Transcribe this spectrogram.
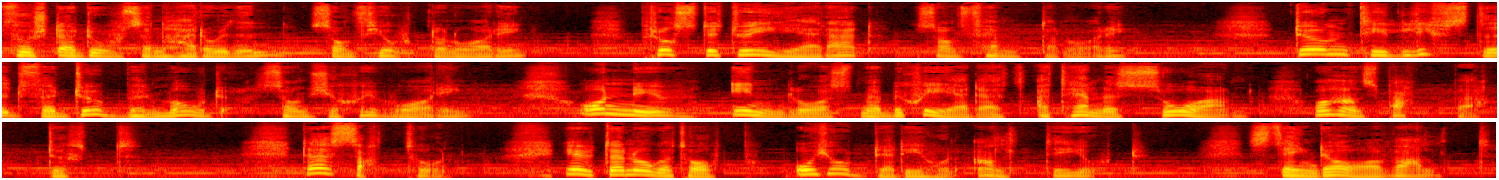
Första dosen heroin som 14-åring. Prostituerad som 15-åring. Dömd till livstid för dubbelmord som 27-åring. Och nu inlåst med beskedet att hennes son och hans pappa dött. Där satt hon, utan något hopp och gjorde det hon alltid gjort. Stängde av allt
